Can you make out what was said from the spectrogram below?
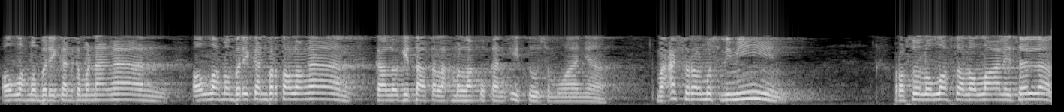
Allah memberikan kemenangan. Allah memberikan pertolongan. Kalau kita telah melakukan itu semuanya. Ma'asyiral muslimin. Rasulullah sallallahu alaihi wasallam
